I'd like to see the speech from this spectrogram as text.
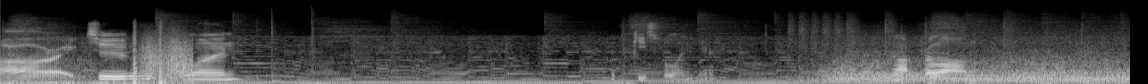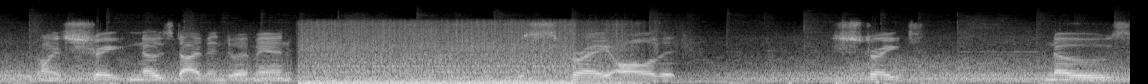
Alright, two, one. It's peaceful in here. Not for long. Going straight nosedive into it, man. Just spray all of it. Straight nose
